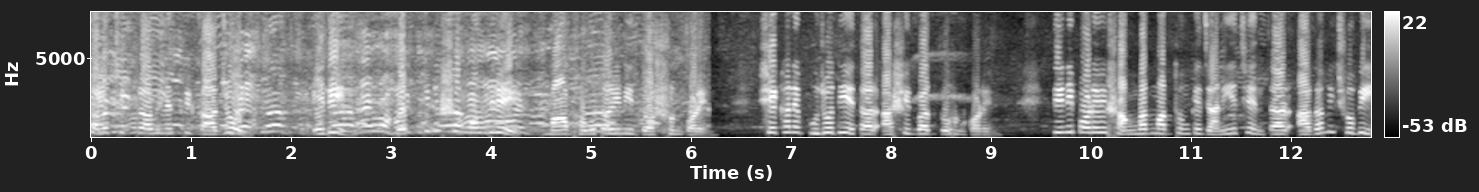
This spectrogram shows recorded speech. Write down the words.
চলচ্চিত্র অভিনেত্রী কাজল এদিন দক্ষিণেশ্বর মন্দিরে মা ভবতারিণীর দর্শন করেন সেখানে পুজো দিয়ে তার আশীর্বাদ গ্রহণ করেন তিনি পরে সংবাদ মাধ্যমকে জানিয়েছেন তার আগামী ছবি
